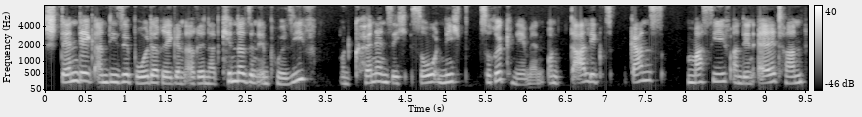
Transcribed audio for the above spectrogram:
ständig an diese Boulderregeln erinnert. Kinder sind impulsiv, und können sich so nicht zurücknehmen. Und da liegt es ganz massiv an den Eltern,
